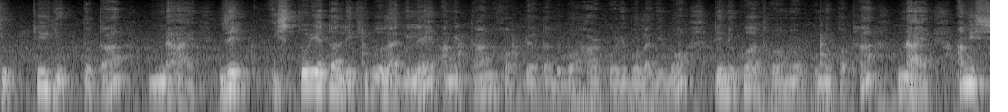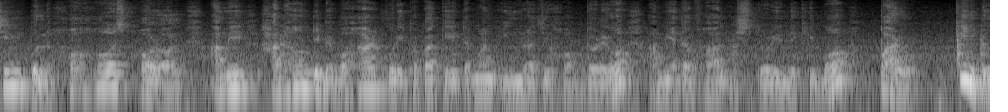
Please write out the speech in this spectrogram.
যুক্তিযুক্ততা নাই যে ষ্টৰি এটা লিখিব লাগিলে আমি টান শব্দ এটা ব্যৱহাৰ কৰিব লাগিব তেনেকুৱা ধৰণৰ কোনো কথা নাই। আমি চিম্পল সহজ সৰল। আমি সাধাৰণতে ব্যৱহাৰ কৰি থকা কেইটামান ইংৰাজী শব্দৰেও আমি এটা ভাল ষ্টৰি লিখিব পাৰোঁ। কিন্তু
